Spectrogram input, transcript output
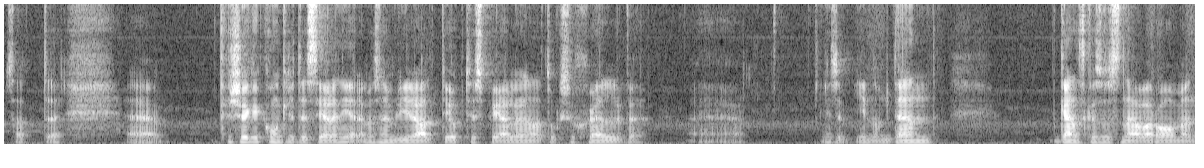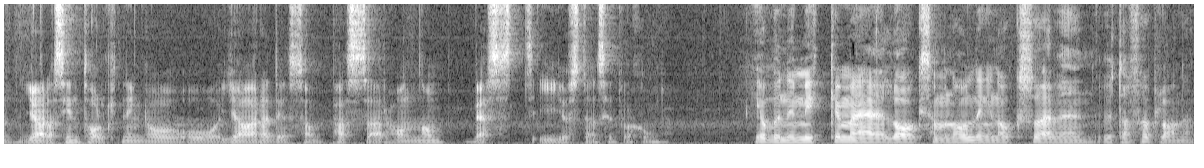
Så att försöker konkretisera ner det men sen blir det alltid upp till spelaren att också själv eh, liksom inom den ganska så snäva ramen göra sin tolkning och, och, göra det som passar honom bäst i just den situationen. Jobbar ni mycket med lagsammanhållningen också även utanför planen?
